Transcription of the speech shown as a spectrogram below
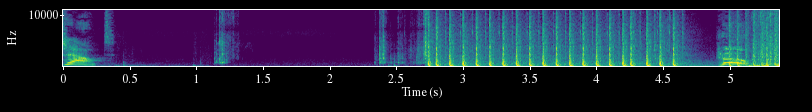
Watch out! Help!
